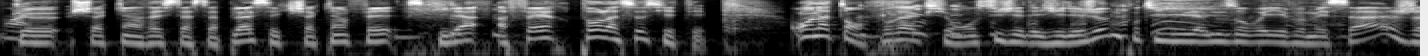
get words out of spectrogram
Ouais. que chacun reste à sa place et que chacun fait ce qu'il a à faire pour la société. On attend vos réactions au sujet des gilets jaunes. Continuez à nous envoyer vos messages.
